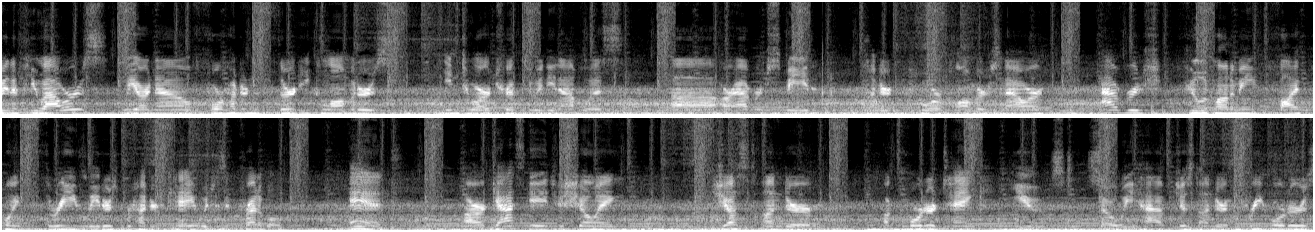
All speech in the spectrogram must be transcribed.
Been a few hours. We are now 430 kilometers into our trip to Indianapolis. Uh, our average speed, 104 kilometers an hour. Average fuel economy, 5.3 liters per 100K, which is incredible. And our gas gauge is showing just under a quarter tank used. So we have just under three quarters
